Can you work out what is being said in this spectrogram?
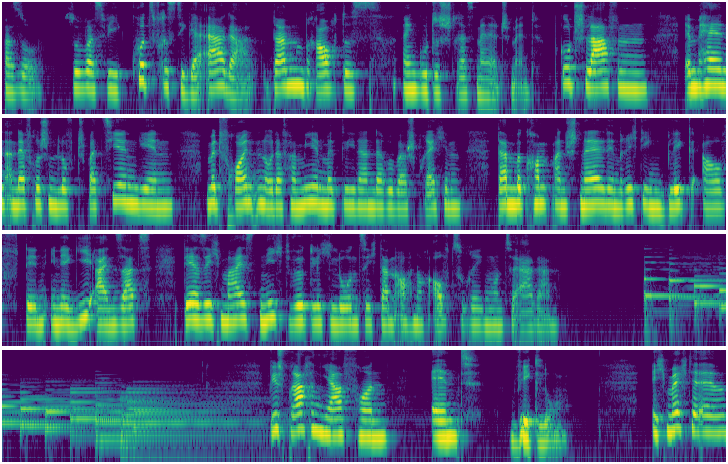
also sowas wie kurzfristiger Ärger, dann braucht es ein gutes Stressmanagement. Gut schlafen, im Hellen an der frischen Luft spazieren gehen, mit Freunden oder Familienmitgliedern darüber sprechen, dann bekommt man schnell den richtigen Blick auf den Energieeinsatz, der sich meist nicht wirklich lohnt, sich dann auch noch aufzuregen und zu ärgern. Wir sprachen ja von Ent Wicklung. Ich möchte äh,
